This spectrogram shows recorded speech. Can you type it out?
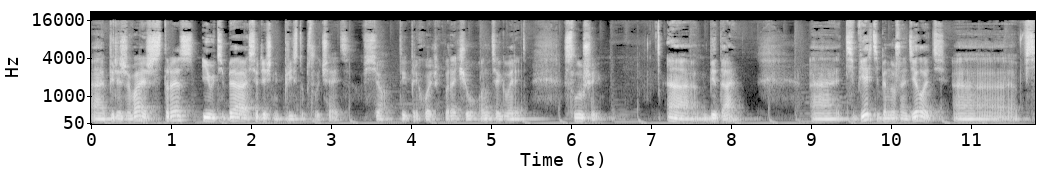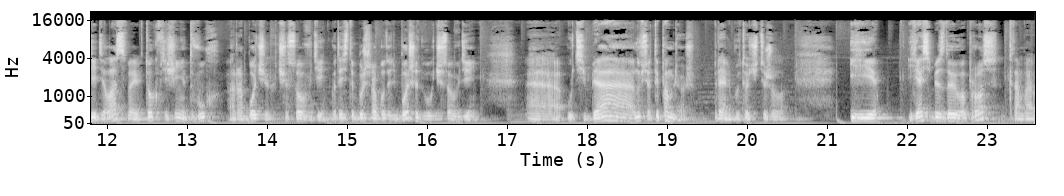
э, переживаешь стресс, и у тебя сердечный приступ случается. Все, ты приходишь к врачу, он тебе говорит, слушай, э, беда, теперь тебе нужно делать э, все дела свои только в течение двух рабочих часов в день. Вот если ты будешь работать больше двух часов в день, э, у тебя, ну все, ты помрешь. Реально будет очень тяжело. И я себе задаю вопрос, там, а,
